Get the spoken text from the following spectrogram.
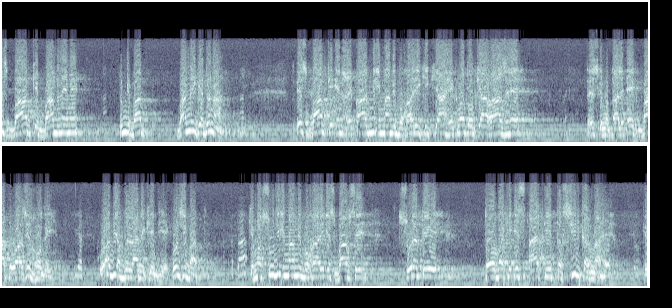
اس باب کے باندھنے میں تم بھی باب باندھ نہیں کہتے نا؟ اس باب کے انعقاد میں امام بخاری کی کیا حکمت اور کیا راز ہے؟ تو اس کے متعلق ایک بات واضح ہو گئی۔ وہ ابھی عبداللہ نے کہہ دی کون سی بات؟ کہ مقصود امام بخاری اس باب سے صورت توبہ کی اس آیت کی تفسیر کرنا ہے کہ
